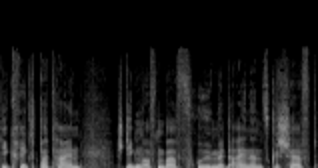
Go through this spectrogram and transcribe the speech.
Die Kriegsparteien stiegen offenbar früh mit ein ins Geschäft.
